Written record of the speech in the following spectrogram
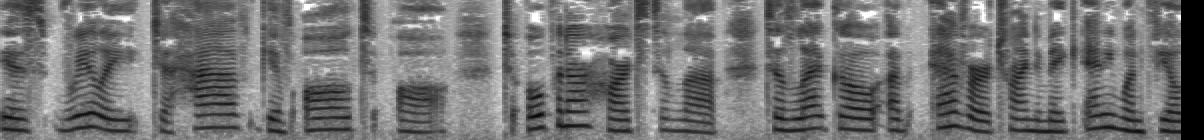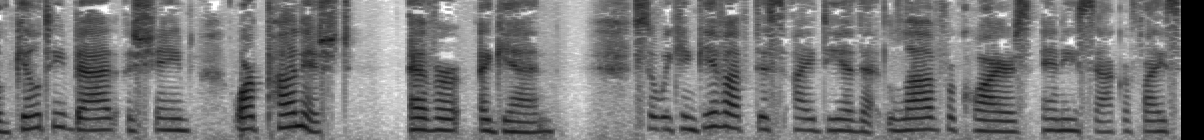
is really to have, give all to all, to open our hearts to love, to let go of ever trying to make anyone feel guilty, bad, ashamed, or punished ever again. So we can give up this idea that love requires any sacrifice.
